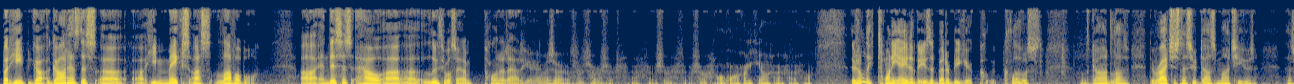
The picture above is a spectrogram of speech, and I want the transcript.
but he God, God has this. Uh, uh, he makes us lovable. Uh, and this is how uh, uh, Luther will say it. I'm pulling it out here. There's only 28 of these. It better be here cl- close. God loves the righteousness who does much. He who does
